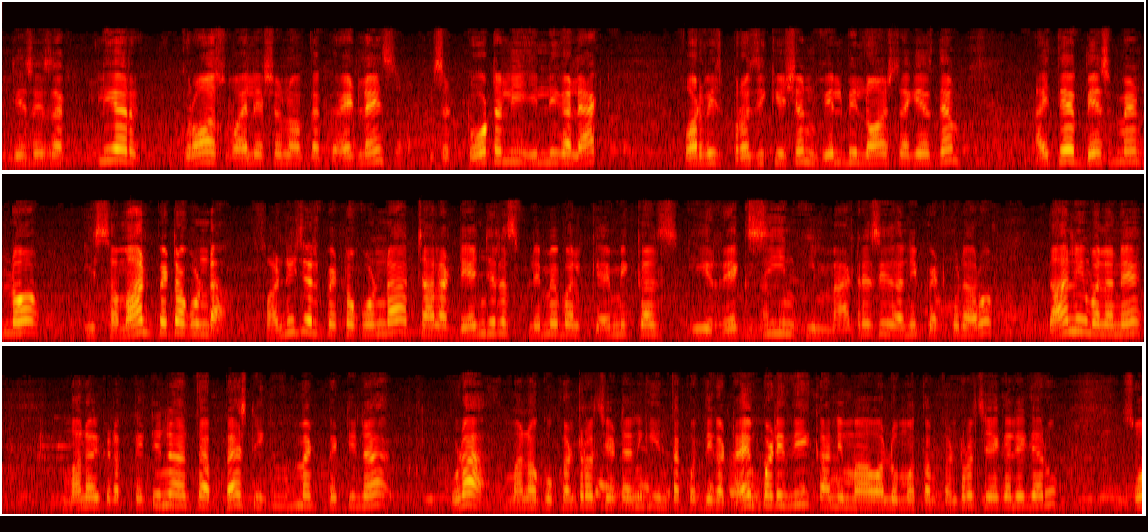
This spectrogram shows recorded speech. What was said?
This is a clear gross violation of the guidelines. It's a totally illegal act. For which prosecution will be launch against them అయితే బేస్మెంట్లో ఈ సమాన్ పెట్టకుండా ఫర్నిచర్ పెట్టకుండా చాలా డేంజరస్ ఫ్లెమబుల్ కెమికల్స్ ఈ రెగ్జిన్ ఈ మ్యాట్రసెస్ అన్నీ పెట్టుకున్నారు. దానివల్లనే మనం ఇక్కడ పెట్టినంత బెస్ట్ ఎక్విప్మెంట్ పెట్టినా కూడా మనకు కంట్రోల్ చేయడానికి ఇంత కొద్దిగా టైం పడింది. కానీ మా వాళ్ళు మొత్తం కంట్రోల్ చేయగలిగారు. సో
